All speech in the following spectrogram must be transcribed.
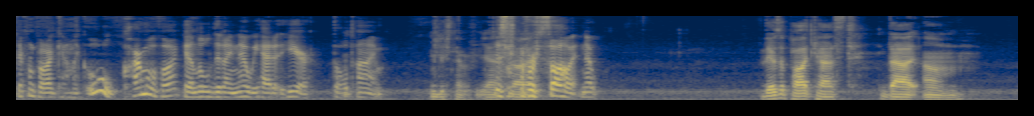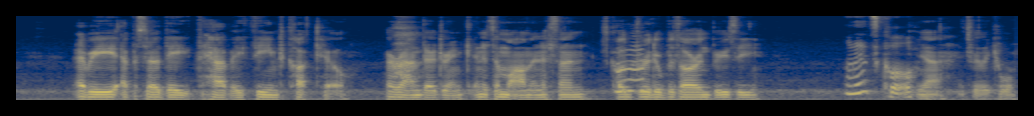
different vodka. I'm like, oh, caramel vodka. And little did I know we had it here the whole time. You just never, yeah. Just never saw it. Nope. There's a podcast that um every episode they have a themed cocktail around their drink and it's a mom and a son. It's called Aw. Brutal Bizarre and Boozy. Well, that's cool. Yeah, it's really cool.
